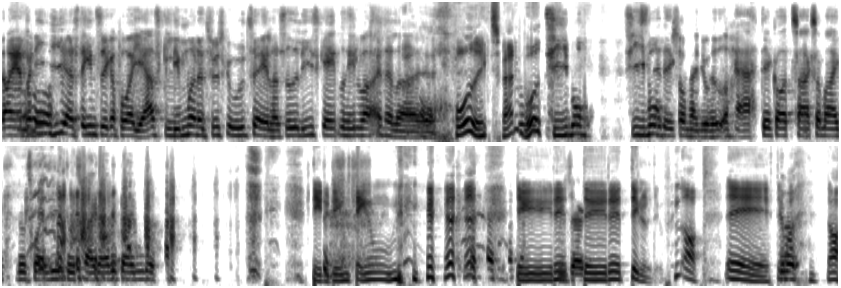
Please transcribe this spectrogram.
Nå ja, fordi I er stensikre på, at jeres glimrende tyske udtale har siddet lige i skabet hele vejen, eller? Øh? Overhovedet ikke, tværtimod. Timo. Timo, som han jo hedder. Ja, det er godt, tak så Mike. Nu tror jeg lige, du trækker op i banen. Nå, øh, det, var, nå,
